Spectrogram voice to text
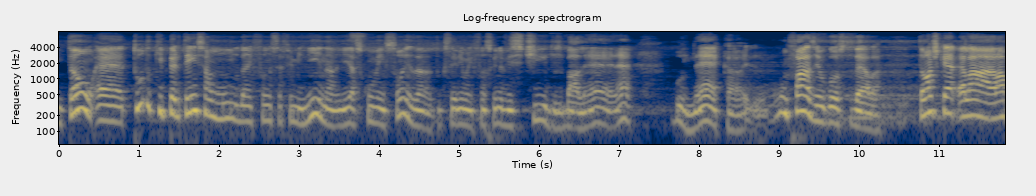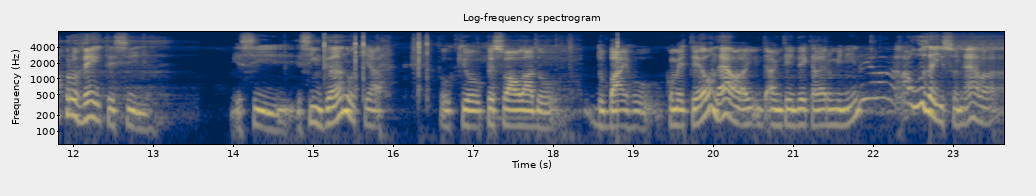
Então, é, tudo que pertence ao mundo da infância feminina e as convenções da, do que seria uma infância feminina, vestidos, balé, né, boneca, não fazem o gosto dela. Então, acho que ela, ela aproveita esse, esse, esse engano que, a, o, que o pessoal lá do, do bairro cometeu, né, ao, entender que ela era um menino, e ela, ela usa isso, né, ela,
